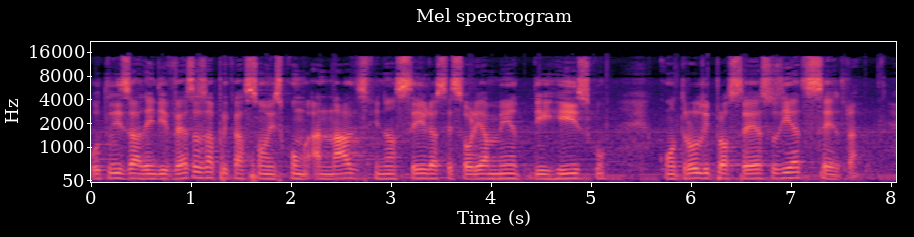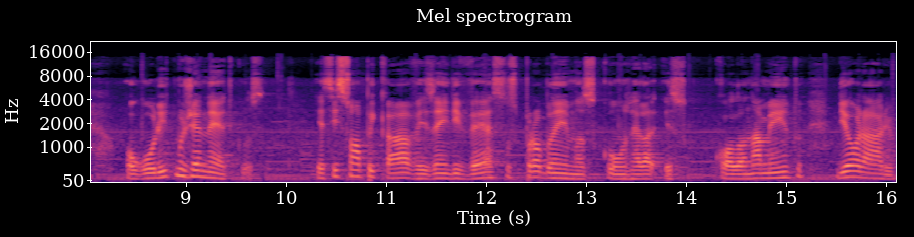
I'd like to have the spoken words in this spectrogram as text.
utilizado em diversas aplicações como análise financeira, assessoramento de risco, controle de processos e etc. Algoritmos genéticos. Esses são aplicáveis em diversos problemas com escalonamento de horário,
